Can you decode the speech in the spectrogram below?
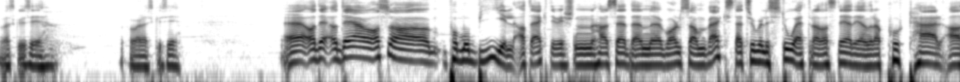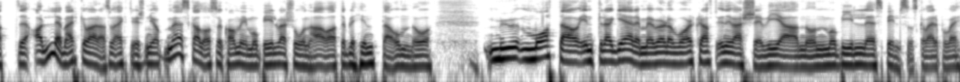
Hva skal vi si Hva var det jeg skulle si? Uh, og, det, og, det, er jo også på mobil at Activision har sett en voldsom vekst. Jeg tror vel det sto et eller annet sted i en rapport her at alle merkevarer som Activision jobber med, skal også komme i mobilversjoner, og at det ble hinta om noe måter å interagere med World of Warcraft-universet via noen mobilspill som skal være på vei.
